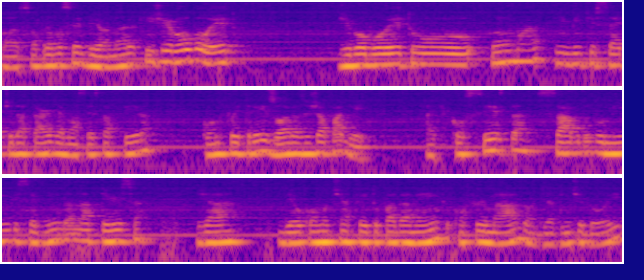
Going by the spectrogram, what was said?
Ó, só para você ver, ó, na hora que gerou o boleto, gerou o boleto 1 e 27 da tarde, era uma sexta-feira. Quando foi 3 horas eu já paguei. Aí ficou sexta, sábado, domingo e segunda. Na terça já deu como tinha feito o pagamento, confirmado, ó, dia 22,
